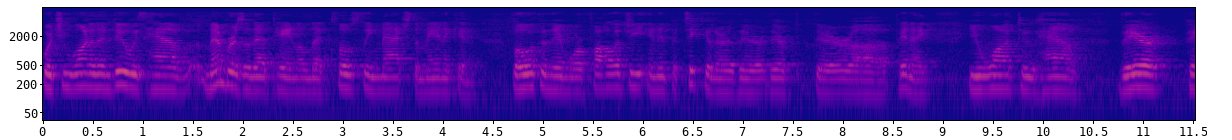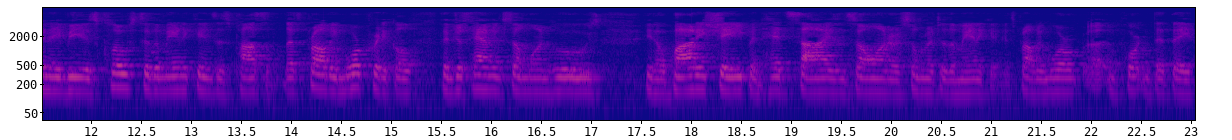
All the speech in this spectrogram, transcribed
What you want to then do is have members of that panel that closely match the mannequin, both in their morphology and in particular their their their uh. You want to have their pinnae be as close to the mannequins as possible. That's probably more critical than just having someone whose you know body shape and head size and so on are similar to the mannequin. It's probably more uh, important that they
